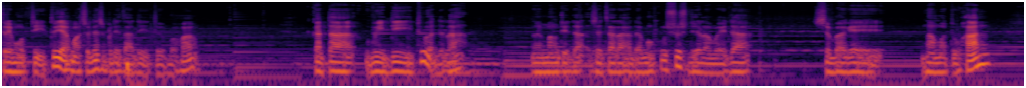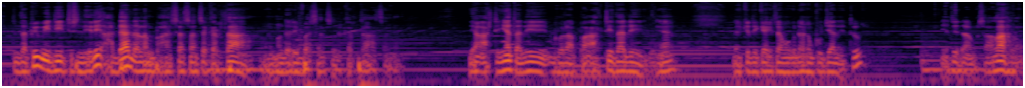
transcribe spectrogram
Trimurti itu ya maksudnya seperti tadi itu bahwa kata Widi itu adalah memang tidak secara ada mengkhusus di dalam Weda sebagai nama Tuhan tetapi Widi itu sendiri ada dalam bahasa Sanskerta memang dari bahasa Sanskerta asalnya. Yang artinya tadi beberapa arti tadi ya. Dan ketika kita menggunakan pujian itu ya tidak masalah lah.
